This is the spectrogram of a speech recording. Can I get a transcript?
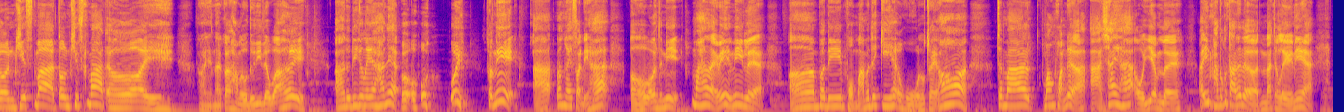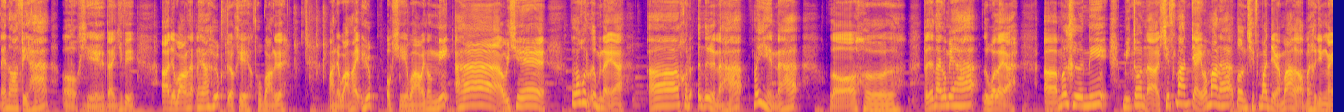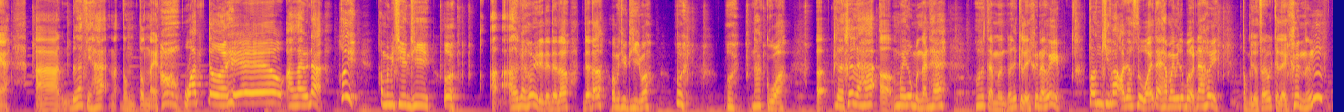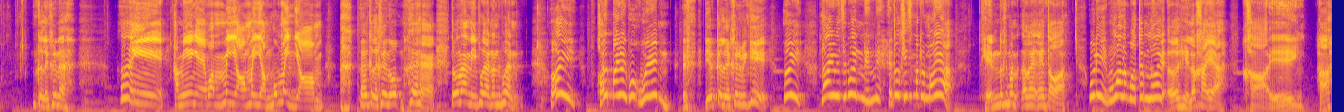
ต้นคริสต์มาสต้นคริสต์มาสเอ้ยอ่าอย่างนั้นก็ทำดูดีเลยว่าเฮ้ยอ่าดูดีจังเลยนะฮะเนี่ยโอ้โอ้โอ้โอ้ยโทนี่อ่าว่าไงสวัสดีฮะโอ้วันนี่มาไหนไม่เห็นนี่เลยเนี่ยอ่าพอดีผมมาเมื่อกี้ฮะโอ้โหตกใจอ๋อจะมามองขวัญด้วยเหรอ อ่าใช่ฮะ โอ้เยี่ยมเลยไอ้พันตุ๊กตาได้เหรอน่าจังเลยเนี่ย แน่นอนสิฮะ โอเค ได้คิดสิ อ่าเดี๋ยววางนะฮะฮึบเดี๋ยวโอเคทุบวางเลย มาเดี๋ยววางให้ฮึบโอเควางไว้ตรงนี้อ่าโอเค แล้วคนอื่นไปไหนอะอ่าคนอื่นๆนะฮะ ไม่เห็นนะฮะหรอเออแต่เจ้านายรู้ไหมฮะหรือว่าอะไรอะเอ่อเมื่อคืนนี้มีต้นเอ่อคริสต์มาสใหญ่มากๆนะฮะต้นคริสต์มาสใหญ่มากๆเหรอมันคือยังไงอะอ่าเดือนสิฮะน่ะตรงตรงไหน What the hell อะไรวะเนี่ยเฮ้ยทำไมมีทีนทีเอออะอะไรนะเฮ้ยเดี๋ยวเดี๋ยวเดี๋ยวเดี๋ยวเดี๋ยวทำไมทีนทีวะเฮ้ยเฮ้ยน่ากลัวเออเกิดอะไรขึ้นแล้วฮะเออไม่รู้เหมือนกันแฮะ เฮ้แต่มันมันจะเกิดอะไรขึ้นนะเฮ้ยต้นคิดว่าออกจะสวยแต่ทำไมมีระเบิดหน้าเฮ้ยต้องไปดูซิว่าเกิดอะไรขึ้นมันเกิดอะไรขึ้นนะเฮ้ยทำยังไงว่าไม่ยอมไม่ยอมนุ๊กไม่ยอมเฮ้ยเกิดอะไรขึ้นนุ๊บตรงนั้นนี่เพื่อนนั่นเพื่อนเฮ้ยถอยไปเลยพวกเวนเดี๋ยวเกิดอะไรขึ้นเมื่อกี้เฮ้ยนายวิสิเพื่อนเห็นเห็นต้นคิสต์มาทำไมอะเห็นแล้วคือมันแล้วไงไงต่อวันนี้มันว่าระเบิดเต็มเลย เออเห็นแล้วใครอะข้าเองฮะ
